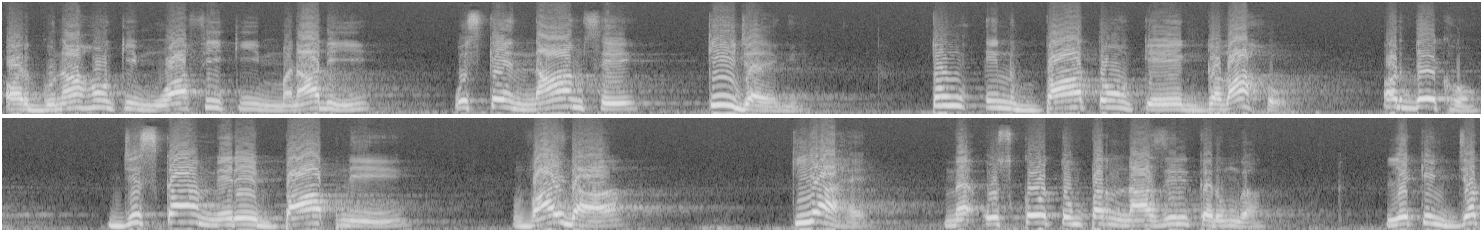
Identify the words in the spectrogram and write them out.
اور گناہوں کی معافی کی منادی اس کے نام سے کی جائے گی۔ تم ان باتوں کے گواہ ہو۔ اور دیکھو، جس کا میرے باپ نے وعدہ کیا ہے میں اس کو تم پر نازل کروں گا۔ لیکن جب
